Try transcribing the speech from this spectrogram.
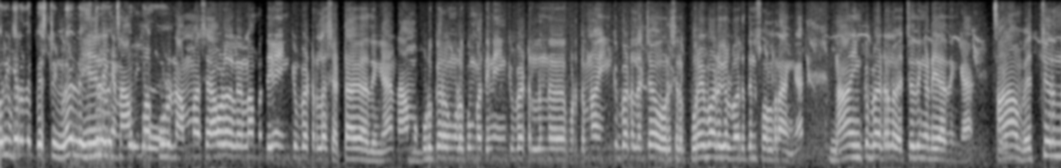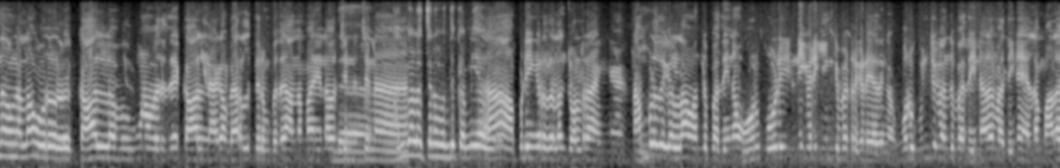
பொரிக்கிறது பெஸ்ட்டுங்களா இல்ல இல்லைங்க நம்ம? கூட நம்ம சேவல்கள் எல்லாம் பாத்தீங்கன்னா இன்குபேட்டர்ல செட் ஆகாதுங்க. நாம குடுக்கறவங்களுக்கும் பாத்தீங்கன்னா இன்குபேட்டர்ல இருந்து கொடுத்தோம்னா இன்குபேட்டர்ல வச்சா ஒரு சில குறைபாடுகள் வருதுன்னு சொல்றாங்க. நான் இன்குபேட்டர்ல வச்சதும் கிடையாதுங்க. ஆனா வச்சிருந்தவங்க எல்லாம் ஒரு ஒரு கால்ல ஊனம் வருது கால் நகம் விரல் திரும்புது அந்த மாதிரி எல்லாம் ஒரு சின்ன சின்ன அங்கலட்சணம் வந்து கம்மியாகும். ஆஹ் அப்படிங்கறதெல்லாம் சொல்றாங்க. நம்மளுதுகள்லாம் வந்து பாத்தீங்கன்னா ஒரு கோழி இன்னைக்கு வரைக்கும் இன்குபேட்டர் கிடையாதுங்க. ஒரு குஞ்சு வந்து பாத்தீங்கன்னா பாத்தீங்கன்னா எல்லாம் மழை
